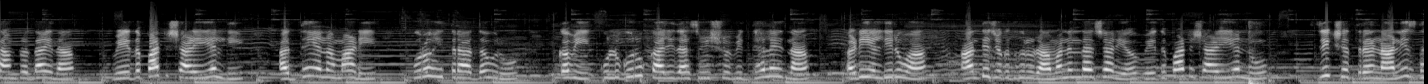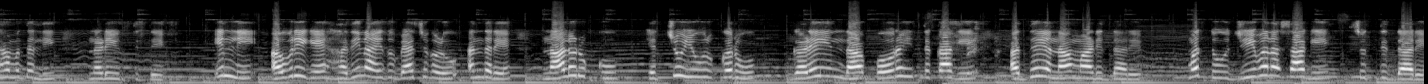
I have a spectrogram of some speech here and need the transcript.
ಸಂಪ್ರದಾಯದ ವೇದಪಾಠ ಶಾಲೆಯಲ್ಲಿ ಅಧ್ಯಯನ ಮಾಡಿ ಪುರೋಹಿತರಾದವರು ಕವಿ ಕುಲಗುರು ಕಾಳಿದಾಸ ವಿಶ್ವವಿದ್ಯಾಲಯದ ಅಡಿಯಲ್ಲಿರುವ ಆದ್ಯ ಜಗದ್ಗುರು ರಾಮಾನಂದಾಚಾರ್ಯ ವೇದಪಾಠ ಶಾಲೆಯನ್ನು ಶ್ರೀ ಕ್ಷೇತ್ರ ನಾನೀಸ್ ಧಾಮದಲ್ಲಿ ನಡೆಯುತ್ತಿದೆ. ಇಲ್ಲಿ ಅವರಿಗೆ ಹದಿನೈದು ಬ್ಯಾಚ್ಗಳು ಅಂದರೆ ನಾಲ್ಕಕ್ಕೂ ಹೆಚ್ಚು ಯುವಕರು ಗಳೆಯಿಂದ ಪೌರೋಹಿತ್ಯಕ್ಕಾಗಿ ಅಧ್ಯಯನ ಮಾಡಿದ್ದಾರೆ. ಮತ್ತು ಜೀವನ ಸಾಗಿ ಸುತ್ತಿದ್ದಾರೆ.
